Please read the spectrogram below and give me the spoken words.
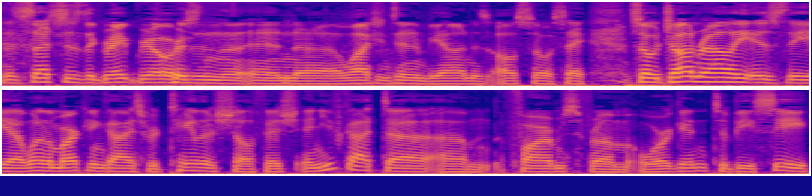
Such as the grape growers in the in uh, Washington and beyond is also say. So John Rowley is the uh, one of the marketing guys for Taylor Shellfish, and you've got uh, um, farms from Oregon to BC.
